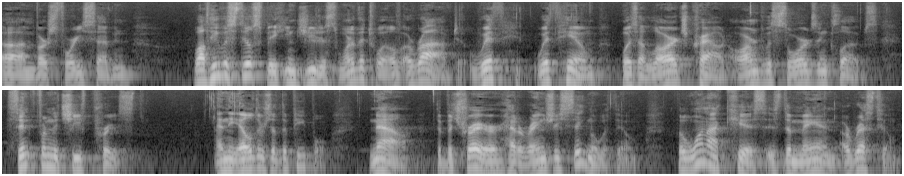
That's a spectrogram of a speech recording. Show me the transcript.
um, verse 47. While he was still speaking, Judas, one of the twelve, arrived. With, with him was a large crowd, armed with swords and clubs, sent from the chief priests and the elders of the people. Now, the betrayer had arranged a signal with them. The one I kiss is the man, arrest him.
